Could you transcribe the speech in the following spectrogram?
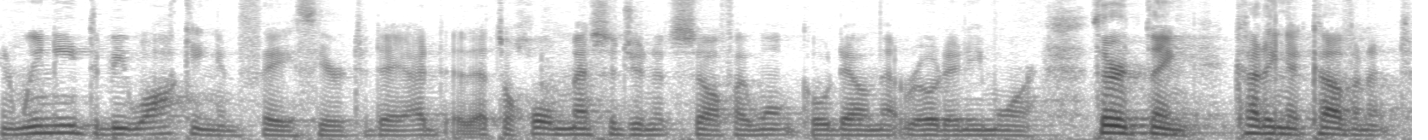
And we need to be walking in faith here today. I, that's a whole message in itself. I won't go down that road anymore. Third thing, cutting a covenant.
